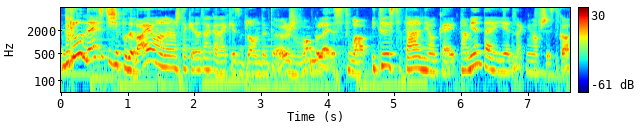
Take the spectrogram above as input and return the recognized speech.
bruneci ci się podobają, ale masz takie, no tak, ale jak jest blondyn, to już w ogóle jest wow. I to jest totalnie okej. Okay. Pamiętaj jednak mimo wszystko,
